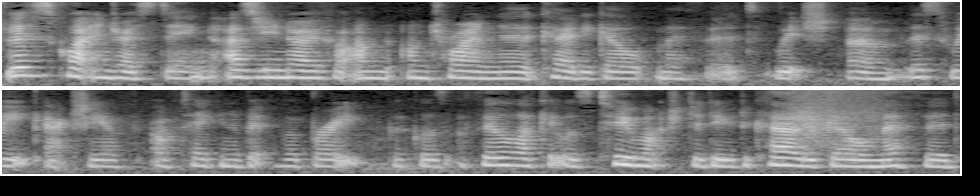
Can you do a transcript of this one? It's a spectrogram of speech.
So this is quite interesting. As you know, I'm, I'm trying the curly girl method, which um, this week actually I've, I've taken a bit of a break because I feel like it was too much to do the curly girl method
